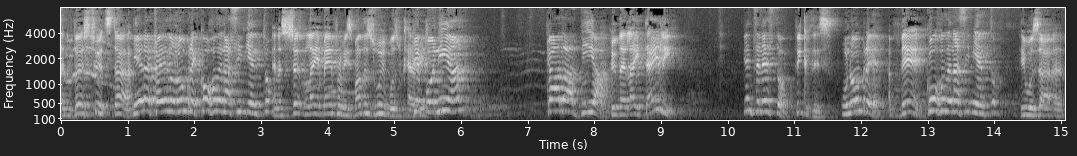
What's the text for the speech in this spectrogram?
And in verse 2 it starts, Y era traído un hombre cojo de nacimiento and a certain lame man from his mother's womb was que carried, ponían cada día. whom they laid daily. Esto. Think of this. Un hombre A man, cojo de nacimiento, he was a,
